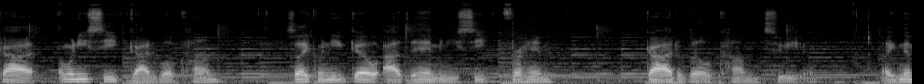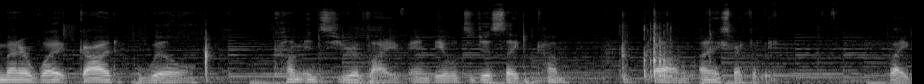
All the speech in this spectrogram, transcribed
God, when you seek, God will come. So, like when you go out to Him and you seek for Him, God will come to you. Like, no matter what, God will come into your life and be able to just like come um, unexpectedly. Like,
